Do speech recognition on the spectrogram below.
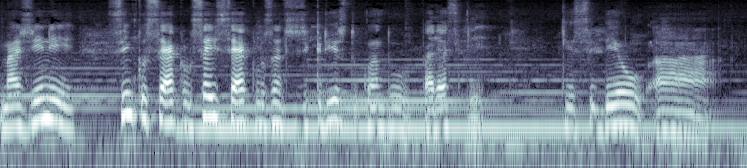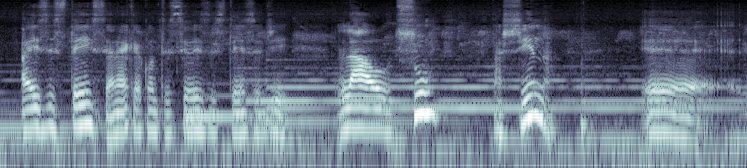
Imagine cinco séculos, seis séculos antes de Cristo, quando parece que, que se deu a, a existência, né? que aconteceu a existência de Lao Tzu, na China, é,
